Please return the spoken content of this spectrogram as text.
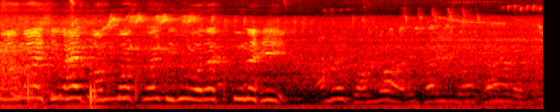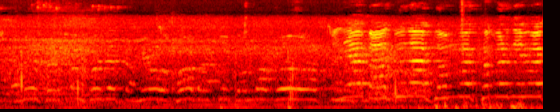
મામા સિવાય ગામમાં કોઈ બીજું ઓળખતું અને બાજુના ગામમાં ખબર નહીં હોય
